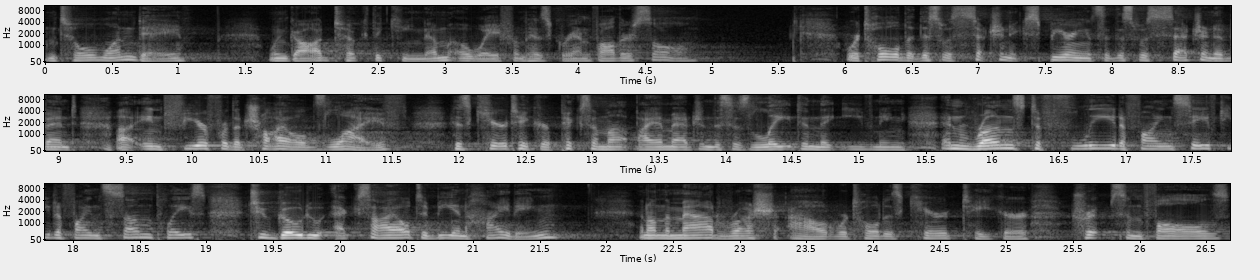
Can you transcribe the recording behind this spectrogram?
Until one day when God took the kingdom away from his grandfather Saul. We're told that this was such an experience, that this was such an event uh, in fear for the child's life. His caretaker picks him up. I imagine this is late in the evening and runs to flee, to find safety, to find some place to go to exile, to be in hiding. And on the mad rush out, we're told his caretaker trips and falls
